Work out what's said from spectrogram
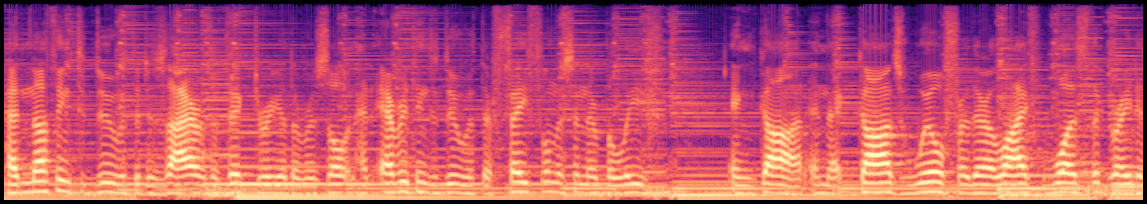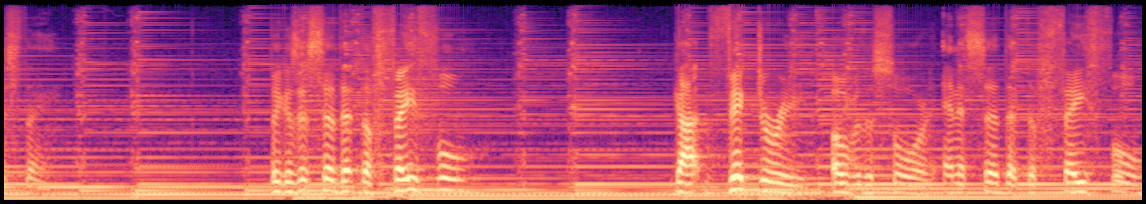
had nothing to do with the desire of the victory or the result, it had everything to do with their faithfulness and their belief in God and that God's will for their life was the greatest thing. Because it said that the faithful got victory over the sword, and it said that the faithful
